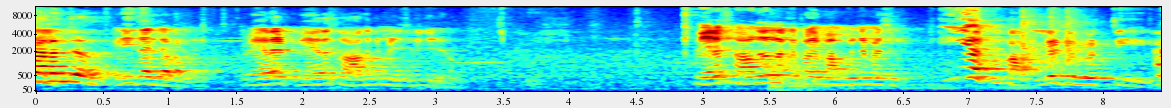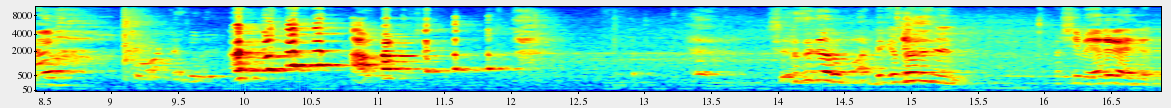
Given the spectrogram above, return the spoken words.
ചലഞ്ച് അത് എടി ഇതല്ല പറഞ്ഞത് വേറെ വേറെ സാധനം മേടിച്ചിട്ട് ചെയ്യണം. വേറെ സാധനം എന്നൊക്കെ പറയുമ്പോൾ അമ്മുവിന്റെ മനസ്സിൽ "ഇയ്യ, നല്ല ഡ്യൂട്ടി ശരി കയറും അടിക്കേണ്ടത് ഞാൻ. പക്ഷെ വേറെ കാര്യം.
